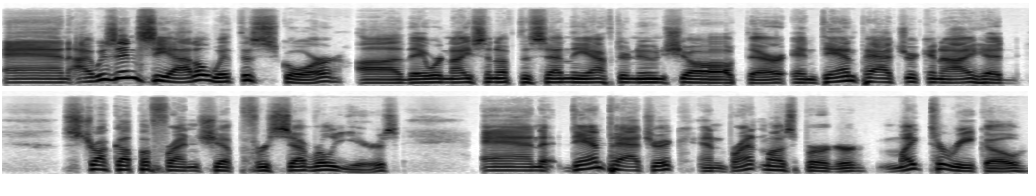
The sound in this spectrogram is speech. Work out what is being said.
And I was in Seattle with the score. Uh, they were nice enough to send the afternoon show out there. And Dan Patrick and I had struck up a friendship for several years. And Dan Patrick and Brent Musburger, Mike Tirico,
